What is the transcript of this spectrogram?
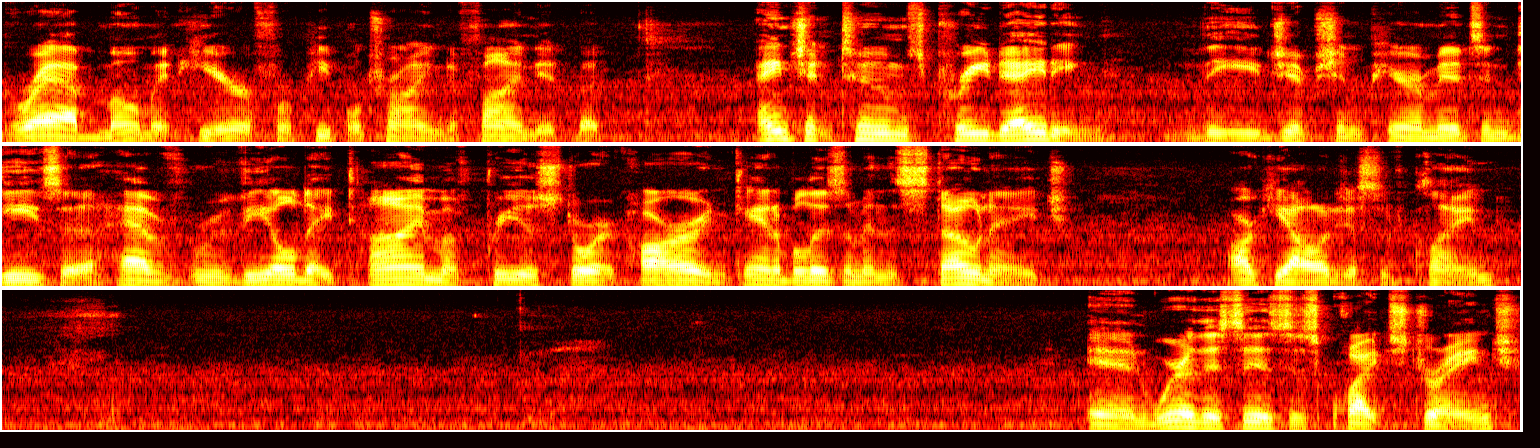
grab moment here for people trying to find it, but ancient tombs predating the Egyptian pyramids in Giza have revealed a time of prehistoric horror and cannibalism in the Stone Age, archaeologists have claimed. And where this is is quite strange.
